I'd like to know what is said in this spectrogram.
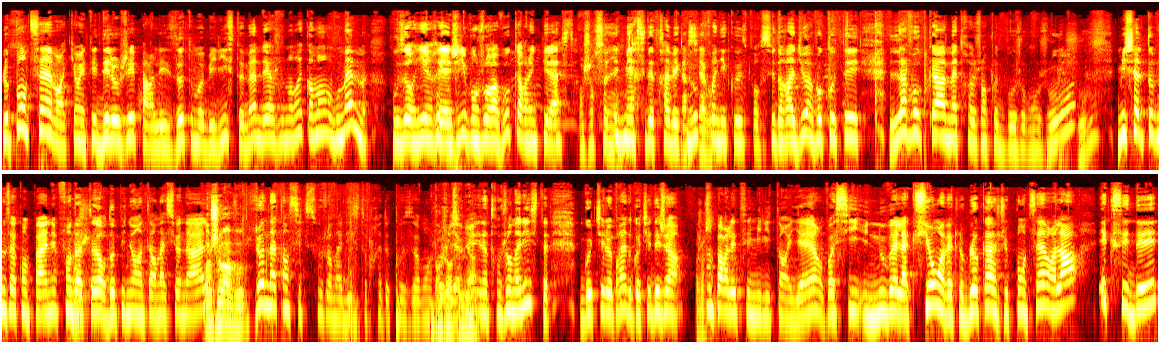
le pont de Sèvres, qui ont été délogés par les automobilistes même. D'ailleurs, je vous demanderai comment vous-même vous auriez réagi. Bonjour à vous, Caroline Pilastre. Bonjour Sonia. Et merci d'être avec nous, chroniqueuse pour Sud Radio. À vos côtés, l'avocat, maître Jean-Claude Beaujour. Bonjour. bonjour. Michel Taube nous accompagne, fondateur d'Opinion Internationale. Bonjour à vous. Jonathan Sixou, journaliste auprès de Causeur. Bonjour, bonjour Sonia. Et notre journaliste, Gauthier Lebret. Gauthier, déjà, on parlait de ces militants hier. Voici une nouvelle action avec le blocage du pont de Sèvres. Là, excédés.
